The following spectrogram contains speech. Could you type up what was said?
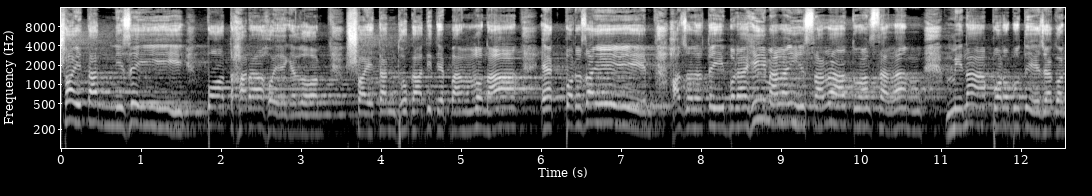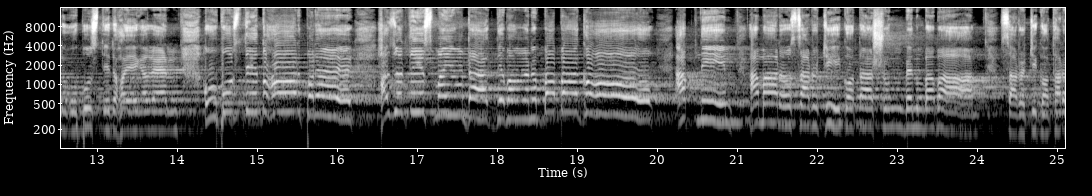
শয়তান নিজেই পথ হারা হয়ে গেল। শয়তান ধোকা দিতে পারল না। এক পর্যায়ে হজরত ইব্রাহিম আলাই সালাম মিনা পর্বতে যখন উপস্থিত হয়ে গেলেন, উপস্থিত হওয়ার পরে হজরত ইসমাইল ডাক দেবেন বাবা গো, আপনি আমার চারটি কথা শুনবেন বাবা। চারটি কথার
